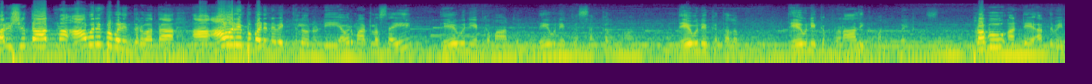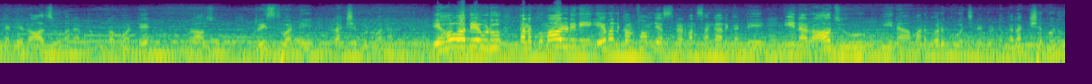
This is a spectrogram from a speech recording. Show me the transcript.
పరిశుద్ధాత్మ ఆవరింపబడిన తర్వాత ఆ ఆవరింపబడిన వ్యక్తిలో నుండి ఎవరి మాటలు వస్తాయి? దేవుని యొక్క మాటలు దేవుని యొక్క సంకల్పాలు దేవుని యొక్క తలంపులు దేవుని యొక్క ప్రణాళిక మనకు బయటకు వస్తుంది ప్రభు అంటే అర్థం ఏంటంటే రాజు అని అర్థం. ప్రభు అంటే రాజు క్రీస్తు అంటే రక్షకుడు అని అర్థం. యహోవా దేవుడు తన కుమారుడిని ఏమని కన్ఫర్మ్ చేస్తున్నాడు మన సంఘానికంటే ఈయన రాజు ఈయన మన కొరకు వచ్చినటువంటి ఒక రక్షకుడు.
